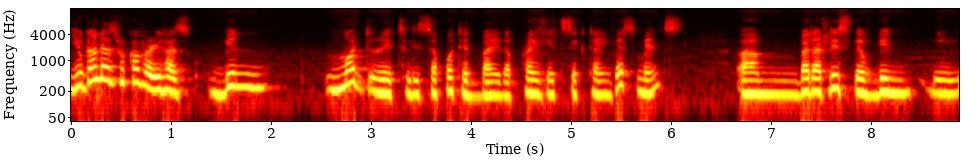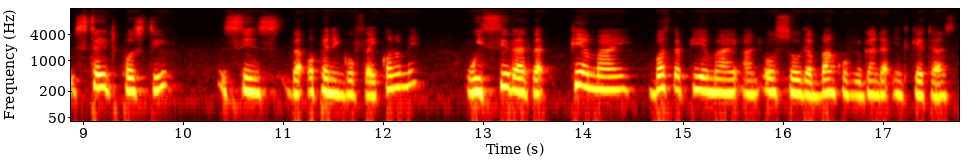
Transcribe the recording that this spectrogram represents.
Uganda's recovery has been moderately supported by the private sector investments, um, but at least they've been uh, stayed positive since the opening of the economy. We see that the PMI, both the PMI and also the Bank of Uganda indicators,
